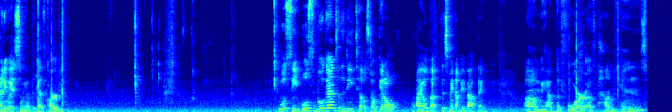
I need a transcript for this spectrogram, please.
Anyway, so we have the death card. We'll see. We'll we'll get into the details. Don't get all riled up. This may not be a bad thing. Um, we have the four of pumpkins.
